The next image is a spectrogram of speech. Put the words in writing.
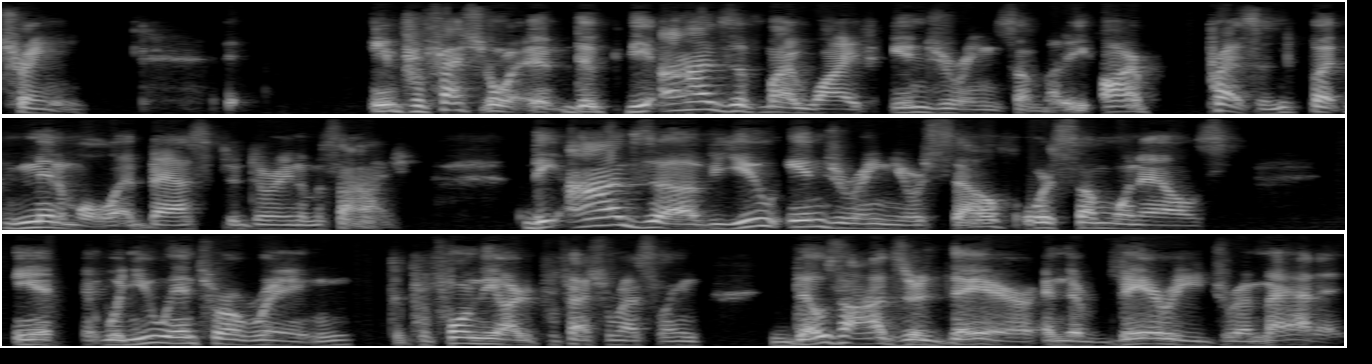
training. In professional, the, the odds of my wife injuring somebody are present, but minimal at best during the massage. The odds of you injuring yourself or someone else in, when you enter a ring to perform the art of professional wrestling those odds are there and they're very dramatic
